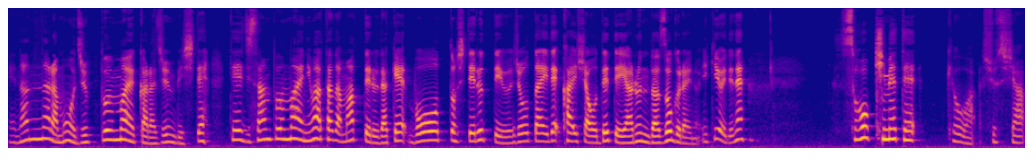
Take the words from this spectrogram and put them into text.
えなんならもう10分前から準備して、定時3分前にはただ待ってるだけ、ぼーっとしてるっていう状態で会社を出てやるんだぞぐらいの勢いでね、そう決めて、今日は出社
